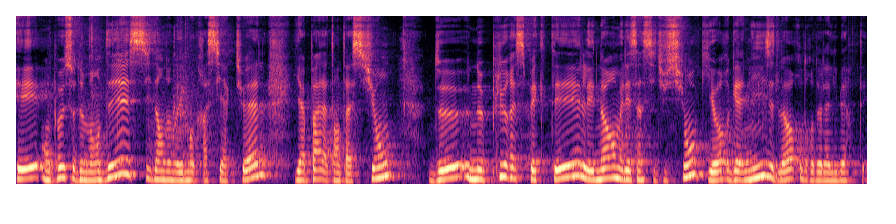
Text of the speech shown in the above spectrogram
Et on peut se demander si dans nos démocraties actuelles, il n'y a pas la tentation de ne plus respecter les normes et les institutions qui organisent l'ordre de la liberté.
